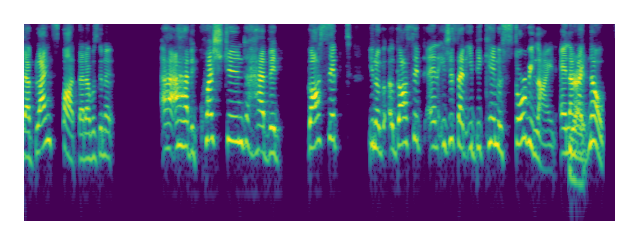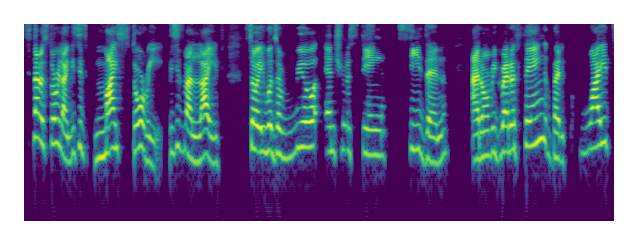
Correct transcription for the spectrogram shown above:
that blind spot that I was going to I have it questioned, have it gossiped, you know, gossip. And it's just that it became a storyline. And I'm right. like, no, it's not a storyline. This is my story. This is my life. So it was a real interesting season. I don't regret a thing, but quite,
